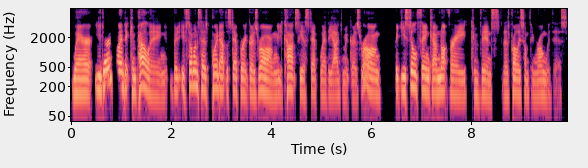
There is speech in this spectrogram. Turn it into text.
where you don't find it compelling, but if someone says point out the step where it goes wrong, you can't see a step where the argument goes wrong, but you still think I'm not very convinced. There's probably something wrong with this.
